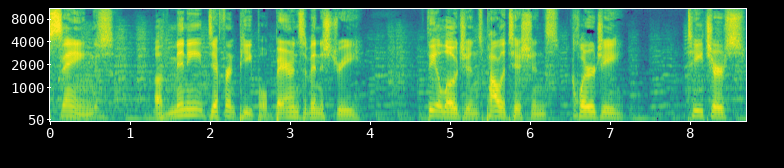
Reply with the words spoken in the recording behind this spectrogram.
sayings of many different people barons of industry, theologians, politicians, clergy, teachers,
